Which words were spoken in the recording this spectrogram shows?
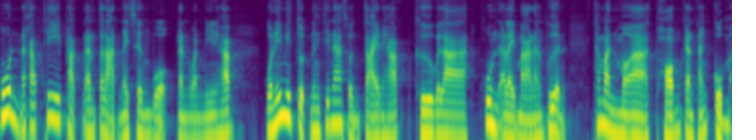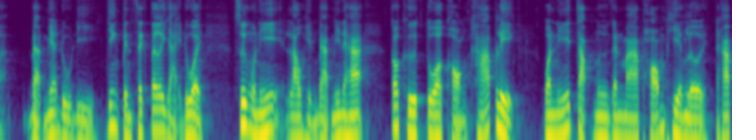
หุ้นนะครับที่ผลักดันตลาดในเชิงบวกกันวันนี้นะครับ วันนี้มีจุดหนึ่งที่น่าสนใจนะครับ คือเวลาหุ้นอะไรมานะเพื่อน ถ้ามันมาพร้อมกันทั้งกลุ่มอะแบบนี้ดูดียิ่งเป็น sector ใหญ่ด้วย ซึ่งวันนี้เราเห็นแบบนี้นะฮะ ก็คือตัวของค้าปลีก วันนี้จับมือกันมาพร้อมเพรียงเลยนะครับ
